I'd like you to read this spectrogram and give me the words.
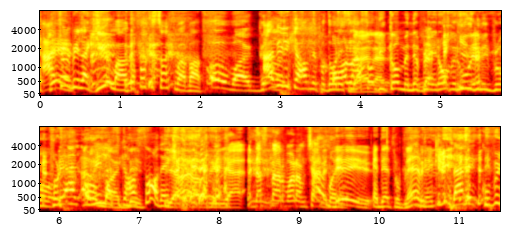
I try be like you, man. What the fuck is talking about? Oh my god! Jeg vil ikke havne på dårlig Alle side. jeg så de kom med, den fløy over hodet mitt, bro. Fordi jeg, jeg Oh vil at ikke han sa det. That's not what I'm trying to do. Er det et problem, egentlig? Nei, men hvorfor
